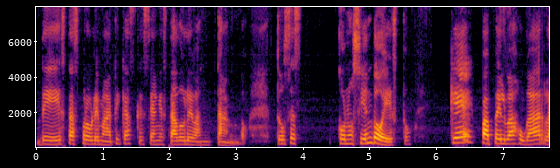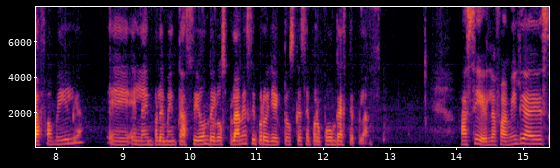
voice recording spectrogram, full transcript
de estas problemáticas que se han estado levantando. Entonces, conociendo esto, ¿qué papel va a jugar la familia eh, en la implementación de los planes y proyectos que se proponga este plan? Así es, la familia es,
